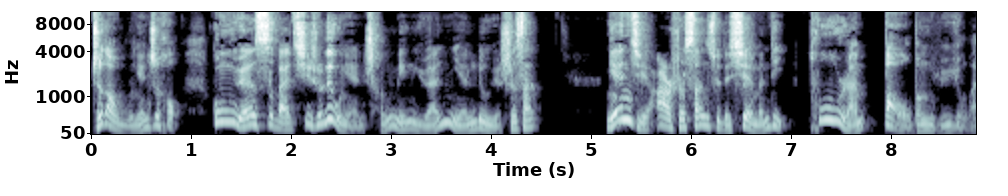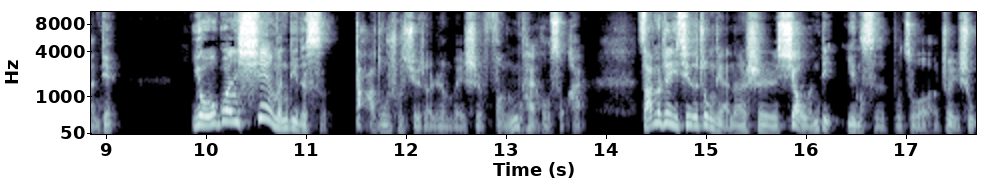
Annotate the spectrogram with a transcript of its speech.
直到五年之后，公元四百七十六年成明元年六月十三，年仅二十三岁的献文帝。突然暴崩于永安殿。有关献文帝的死，大多数学者认为是冯太后所害。咱们这一期的重点呢是孝文帝，因此不做赘述。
